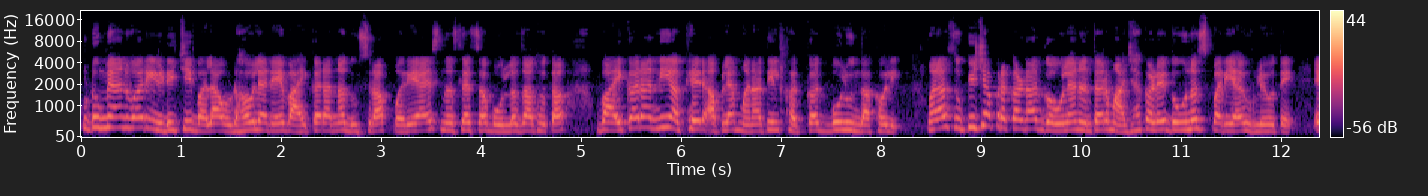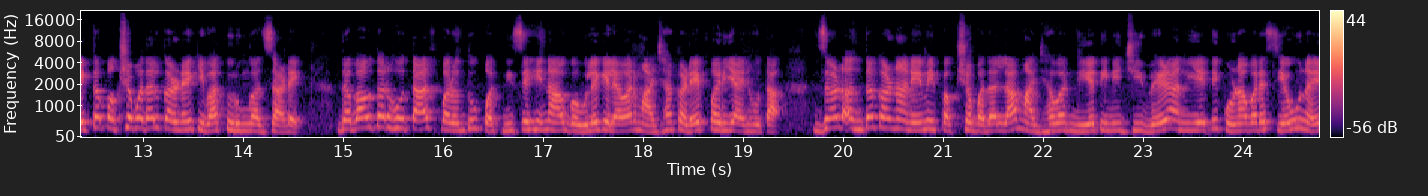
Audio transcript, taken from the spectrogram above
कुटुंबियांवर ईडीची बला ओढवल्याने वायकरांना दुसरा पर्यायच नसल्याचं बोललं जात होतं. वायकरांनी अखेर आपल्या मनातील खतखत बोलून दाखवली. मला चुकीच्या प्रकरणात गवल्यानंतर माझ्याकडे दोनच पर्याय उरले होते. एक तर पक्षबदल करणे किंवा तुरुंगात जाणे. दबाव तर होताच परंतु पत्नीचेही नाव गवले गेल्यावर माझ्याकडे पर्याय नव्हता. जड अंतकरणाने मी पक्ष बदलला माझ्यावर नियतीने जी वेळ आणली आहे ती कोणावरच येऊ नये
